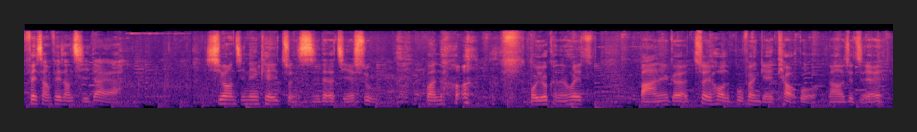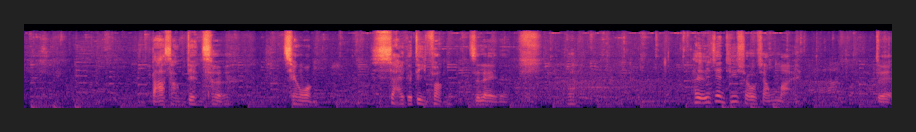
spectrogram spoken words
非常非常期待啊！希望今天可以准时的结束，不然的话。我有可能会把那个最后的部分给跳过，然后就直接搭上电车前往下一个地方之类的。还有一件 T 恤我想买，对，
